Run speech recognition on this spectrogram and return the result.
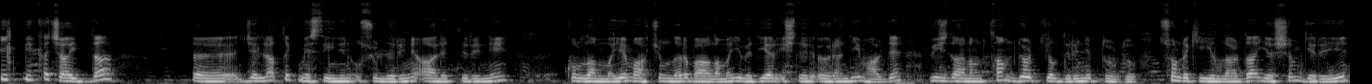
İlk birkaç ayda e, cellatlık mesleğinin usullerini, aletlerini kullanmayı, mahkumları bağlamayı ve diğer işleri öğrendiğim halde vicdanım tam 4 yıl direnip durdu. Sonraki yıllarda yaşım gereği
